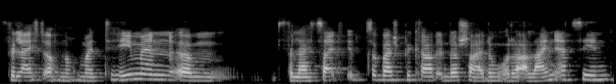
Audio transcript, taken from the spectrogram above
vielleicht auch nochmal Themen. Ähm, vielleicht seid ihr zum Beispiel gerade in der Scheidung oder alleinerziehend.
